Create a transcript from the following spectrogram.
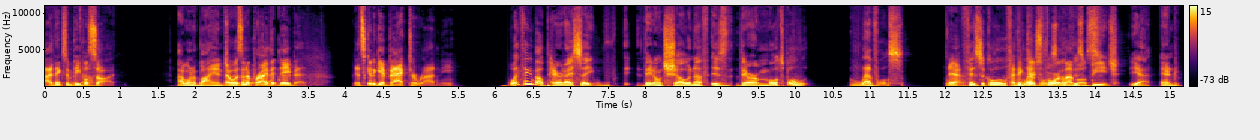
I think some people No. saw it. I want to buy into That it. wasn't a private daybed. It's going to get back to Rodney. One thing about Paradise that they don't show enough is there are multiple levels, Yeah. physical. I think there's four of levels. This beach, yeah, and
